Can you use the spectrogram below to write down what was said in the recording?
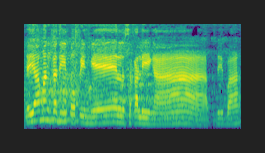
Yayaman ka dito, Pinyel, sa Kalingap. Di ba?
